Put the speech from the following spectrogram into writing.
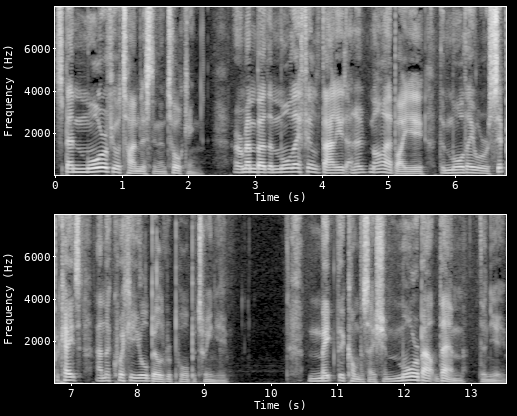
Spend more of your time listening than talking. And remember, the more they feel valued and admired by you, the more they will reciprocate and the quicker you'll build rapport between you. Make the conversation more about them than you.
